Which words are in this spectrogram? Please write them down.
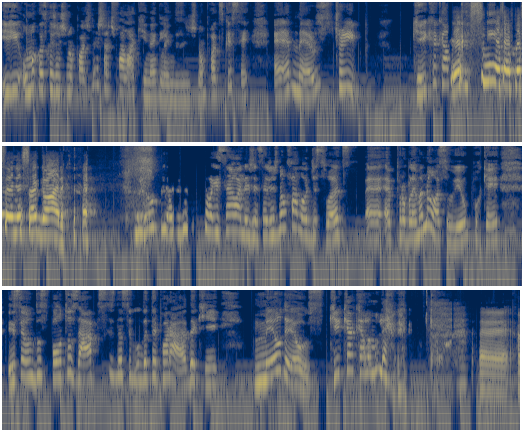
E uma coisa que a gente não pode deixar de falar aqui, né, Glendes? A gente não pode esquecer. É Meryl Streep. Que que aquela. É, sim, eu tava pensando nisso agora. Isso é, olha, gente, se a gente não falou disso antes, é, é, problema nosso, viu? Porque isso é um dos pontos ápices da segunda temporada que, meu Deus, o que que é aquela mulher? É, a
